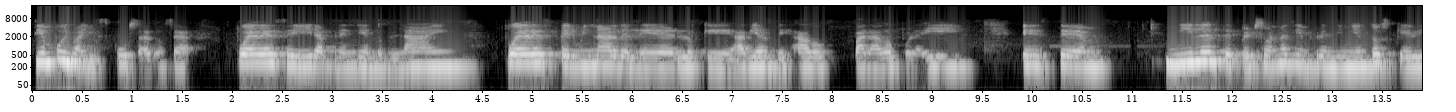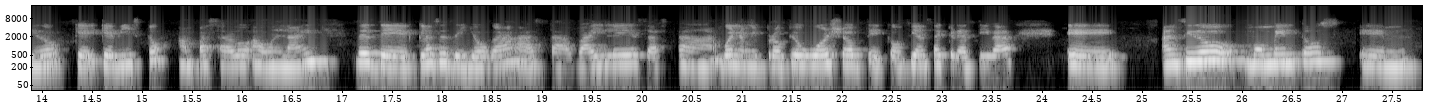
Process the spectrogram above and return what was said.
tiempo y no hay excusas, o sea, puedes seguir aprendiendo online, puedes terminar de leer lo que habías dejado parado por ahí. Este, miles de personas y emprendimientos que he, visto han pasado a online desde clases de yoga hasta bailes, hasta, bueno, mi propio workshop de confianza creativa, eh, han sido momentos em,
